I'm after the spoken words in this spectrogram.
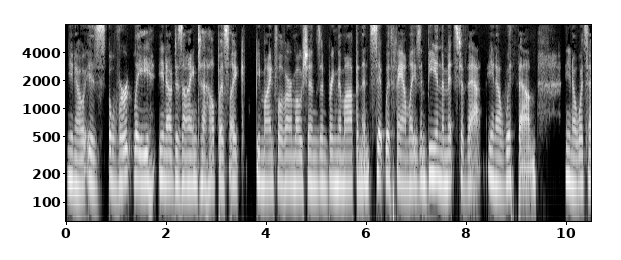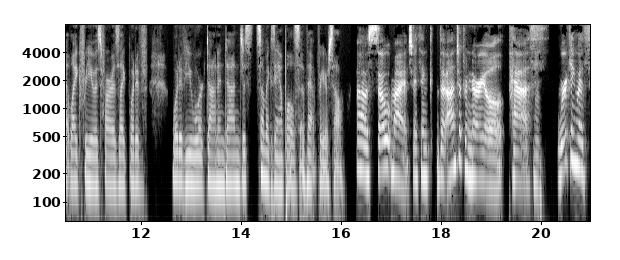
you know, is overtly, you know, designed to help us like be mindful of our emotions and bring them up and then sit with families and be in the midst of that, you know, with them. You know, what's that like for you as far as like what have what have you worked on and done? Just some examples of that for yourself. Oh, so much. I think the entrepreneurial path, mm. working with,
